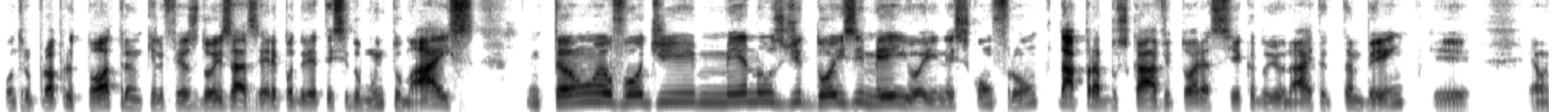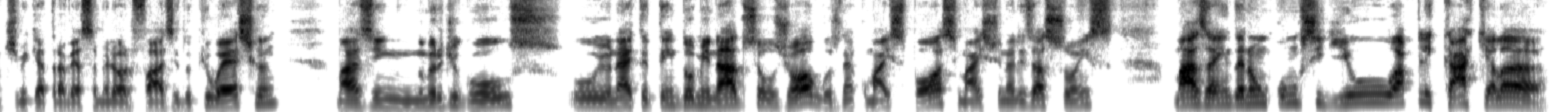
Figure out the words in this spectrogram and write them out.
contra o próprio Tottenham, que ele fez 2 a 0 e poderia ter sido muito mais. Então eu vou de menos de 2,5 aí nesse confronto. Dá para buscar a vitória seca do United também, porque é um time que atravessa a melhor fase do que o West Ham, mas em número de gols, o United tem dominado seus jogos, né, com mais posse, mais finalizações, mas ainda não conseguiu aplicar aquela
